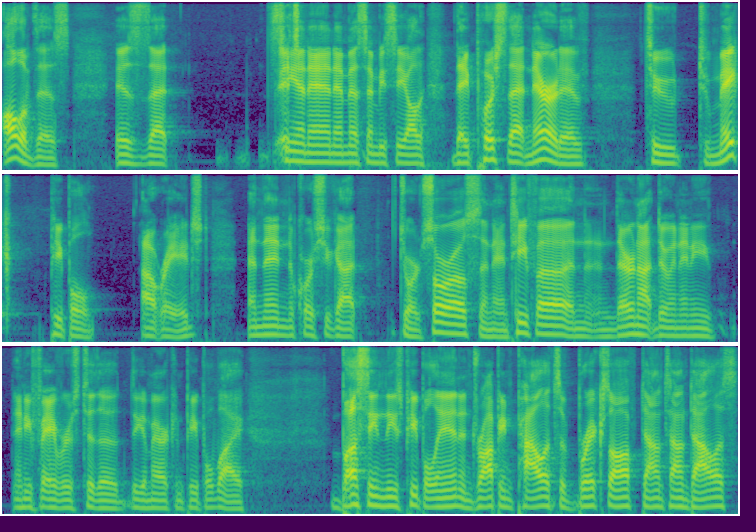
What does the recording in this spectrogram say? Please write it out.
all of this, is that CNN, MSNBC, all they push that narrative to to make people outraged, and then of course you got George Soros and Antifa, and, and they're not doing any any favors to the the American people by bussing these people in and dropping pallets of bricks off downtown Dallas.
